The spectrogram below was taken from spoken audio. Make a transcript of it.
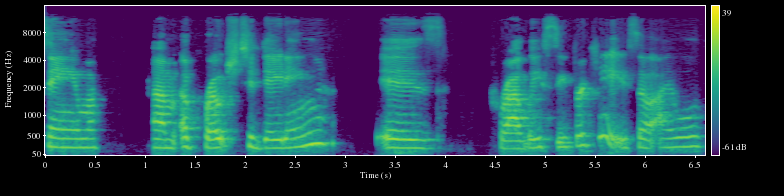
same um, approach to dating is probably super key. So I will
